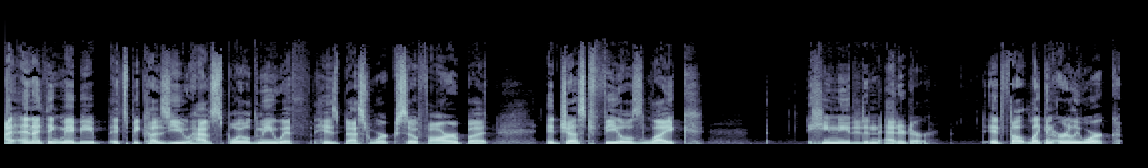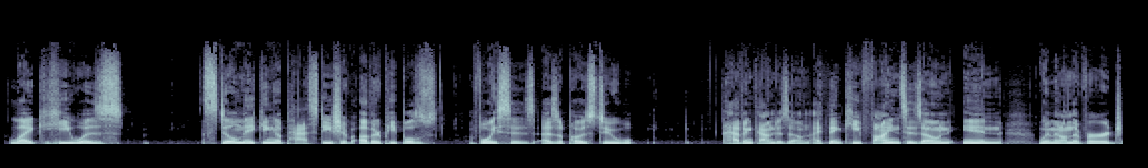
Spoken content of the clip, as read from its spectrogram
I, and I think maybe it's because you have spoiled me with his best work so far, but it just feels like he needed an editor. It felt like an early work, like he was still making a pastiche of other people's voices as opposed to having found his own. I think he finds his own in Women on the Verge,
